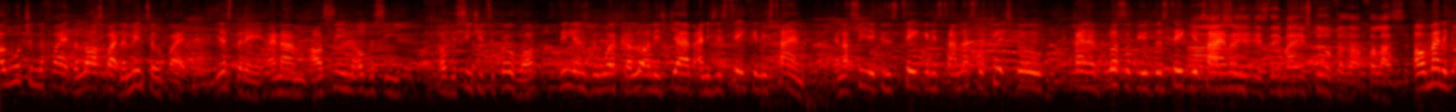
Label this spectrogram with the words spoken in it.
I was watching the fight, the last fight, the Minto fight yesterday, and um, I was seeing obviously, obviously since you took over, Dillian's been working a lot on his jab, and he's just taking his time. And I see if he's taking his time, that's the Klitschko kind of philosophy of just take your Uh, time. actually, And, it's the Emanuel Steward for that philosophy. oh man, it's-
